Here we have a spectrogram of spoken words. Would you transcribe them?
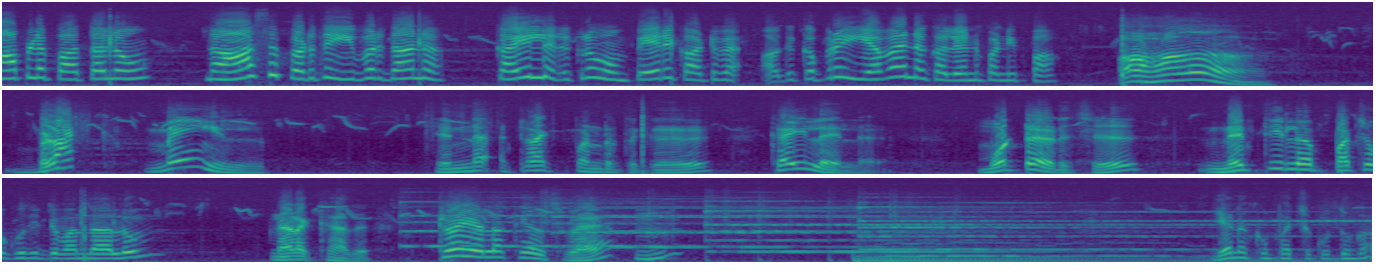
மாப்பிள்ளை பார்த்தாலும் நான் ஆசைப்படுறது இவர் தானே கையில இருக்கிற உன் பேரை காட்டுவேன். அதுக்கப்புறம் எவன் என்ன கல்யாணம் பண்ணிப்பா? ஆஹா பிளாக் மெயில் என்ன அட்ராக்ட் பண்றதுக்கு கையில இல்ல. மொட்டை அடிச்சு நெத்தியில பச்சை குத்திட்டு வந்தாலும் நடக்காது. ட்ரை எல்லாம் கேள்சுவே எனக்கும் பச்சை குத்துங்க.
